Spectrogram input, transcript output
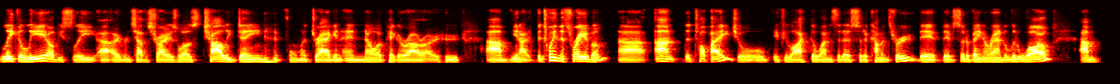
Leek Aleer, obviously uh, over in South Australia, as well as Charlie Dean, former Dragon, and Noah Pegararo, who um, you know, between the three of them, uh, aren't the top age, or if you like, the ones that are sort of coming through. They they've sort of been around a little while. Um,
